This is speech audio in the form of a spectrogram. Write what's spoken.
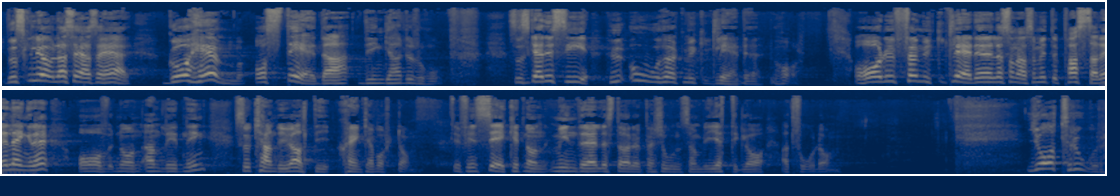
Då skulle jag vilja säga så här. Gå hem och städa din garderob. Så ska du se hur oerhört mycket kläder du har. Och har du för mycket kläder eller sådana som inte passar dig längre av någon anledning så kan du ju alltid skänka bort dem. Det finns säkert någon mindre eller större person som blir jätteglad att få dem. Jag tror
